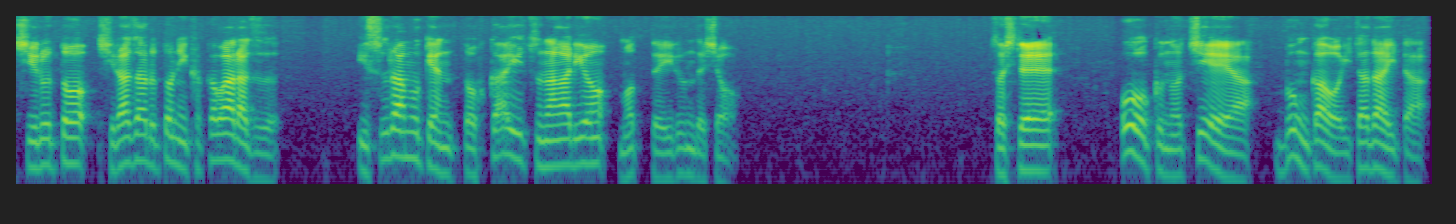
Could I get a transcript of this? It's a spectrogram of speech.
知ると知らざるとにかかわらず、イスラム圏と深いつながりを持っているんでしょう。そして多くの知恵や文化をいただいた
